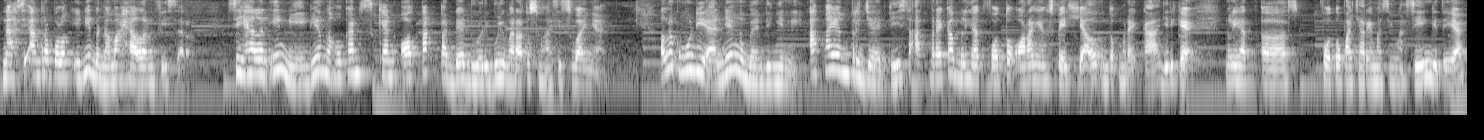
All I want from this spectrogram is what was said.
Nah si antropolog ini bernama Helen Fisher Si Helen ini dia melakukan scan otak pada 2.500 mahasiswanya. Lalu kemudian dia ngebandingin nih apa yang terjadi saat mereka melihat foto orang yang spesial untuk mereka. Jadi kayak melihat uh, foto pacarnya masing-masing gitu ya.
